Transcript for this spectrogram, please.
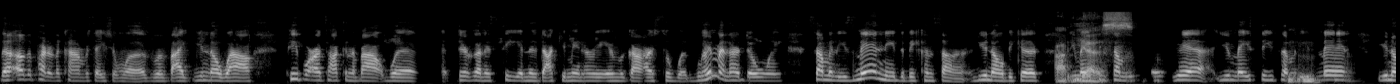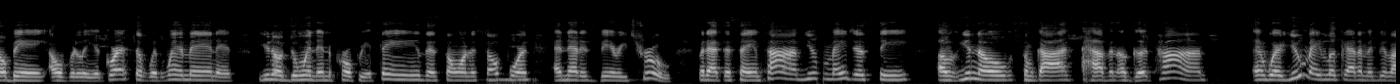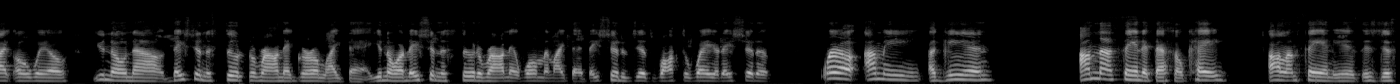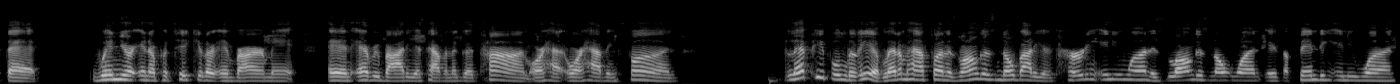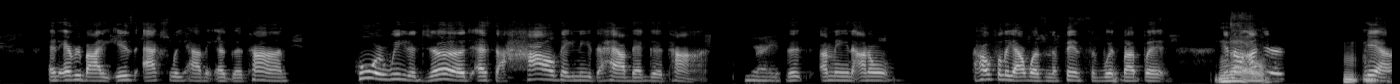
the other part of the conversation was was like, you know, while people are talking about what they're going to see in the documentary in regards to what women are doing some of these men need to be concerned you know because uh, you may yes. see some yeah you may see some mm-hmm. of these mm-hmm. men you know being overly aggressive with women and you know doing inappropriate things and so on and so mm-hmm. forth and that is very true but at the same time you may just see uh, you know some guys having a good time and where you may look at them and be like, oh, well, you know, now they shouldn't have stood around that girl like that, you know, or they shouldn't have stood around that woman like that. They should have just walked away or they should have. Well, I mean, again, I'm not saying that that's okay. All I'm saying is, it's just that when you're in a particular environment and everybody is having a good time or ha- or having fun, let people live. Let them have fun as long as nobody is hurting anyone, as long as no one is offending anyone, and everybody is actually having a good time, who are we to judge as to how they need to have that good time? Right. That, I mean, I don't. Hopefully, I wasn't offensive with my, but you no. know, I just Mm-mm. yeah.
